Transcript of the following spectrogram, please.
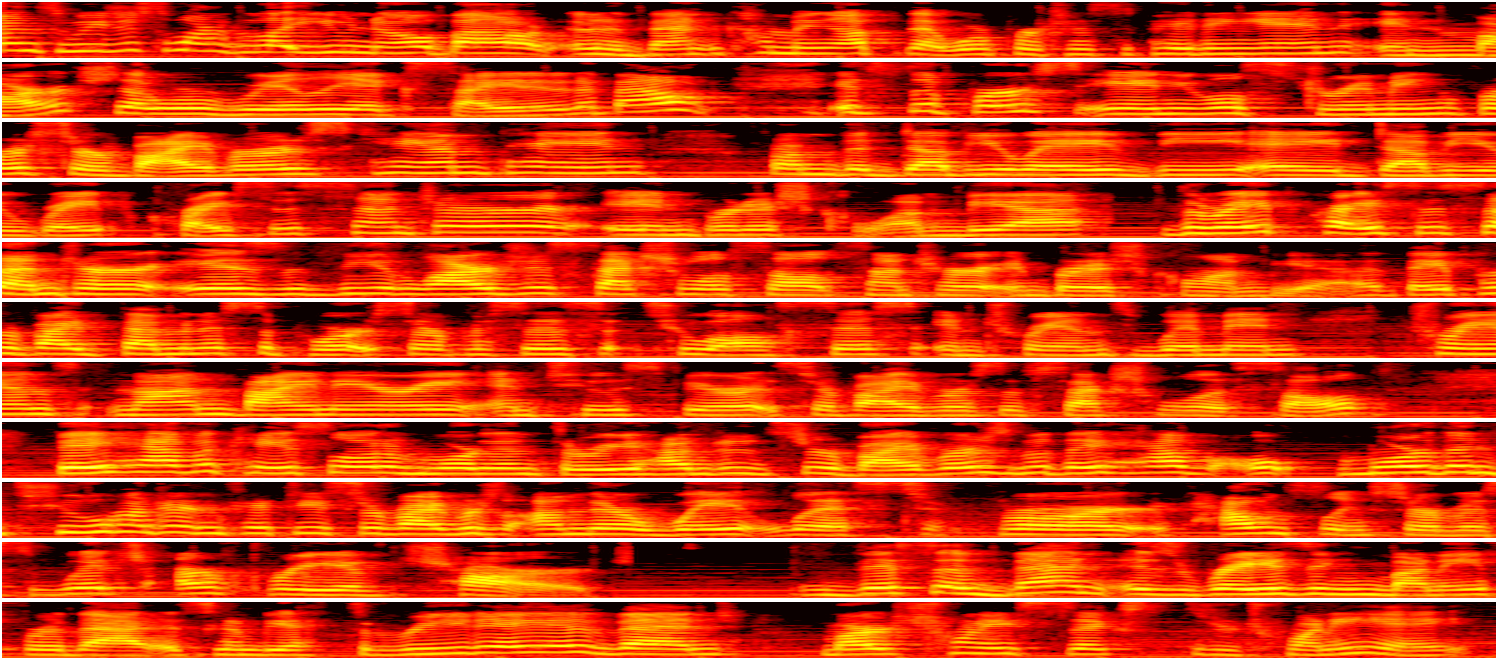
Friends, we just wanted to let you know about an event coming up that we're participating in in March that we're really excited about. It's the first annual Streaming for Survivors campaign from the WAVAW Rape Crisis Center in British Columbia. The Rape Crisis Center is the largest sexual assault center in British Columbia. They provide feminist support services to all cis and trans women, trans, non binary, and two spirit survivors of sexual assault. They have a caseload of more than 300 survivors, but they have more than 250 survivors on their wait list for counseling service, which are free of charge. This event is raising money for that. It's going to be a three day event, March 26th through 28th.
